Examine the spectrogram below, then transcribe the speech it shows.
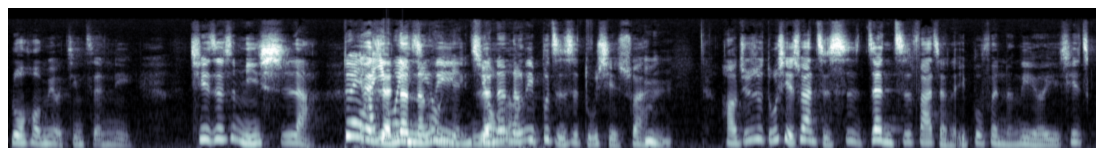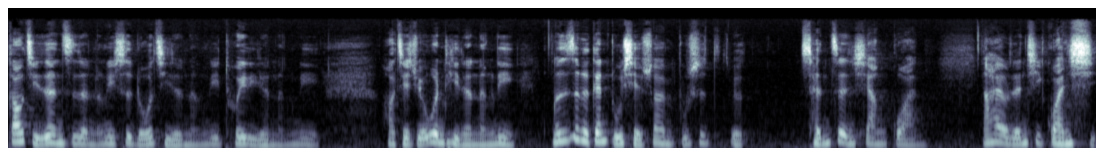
落后没有竞争力。其实这是迷失啊，对啊，因为人的能力，人的能力不只是读写算，嗯，好，就是读写算只是认知发展的一部分能力而已。其实高级认知的能力是逻辑的能力、推理的能力，好解决问题的能力。可是这个跟读写算不是有成正相关，然后还有人际关系。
